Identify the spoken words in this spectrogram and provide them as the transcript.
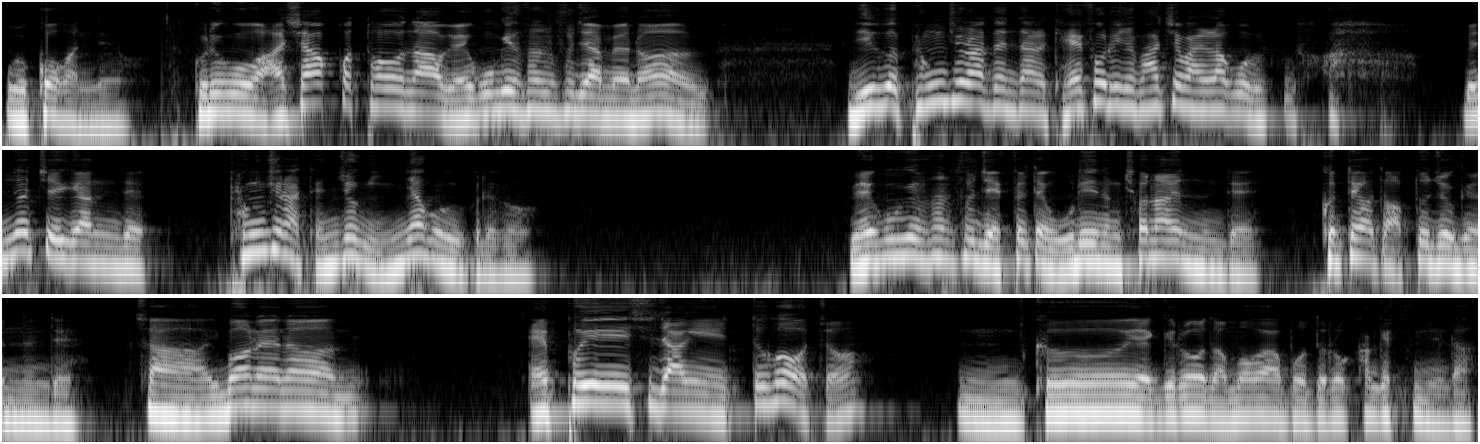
올 것 같네요. 그리고 아시아 쿼터나 외국인 선수자면은 리그 평준화 된다는 개소리 좀 하지 말라고 아, 몇 년째 얘기하는데 평준화 된 적이 있냐고요, 그래서. 외국인 선수제 있을 때 우리는 천하였는데 그때가 더 압도적이었는데. 자 이번에는 FA 시장이 뜨거웠죠. 음, 그 얘기로 넘어가 보도록 하겠습니다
